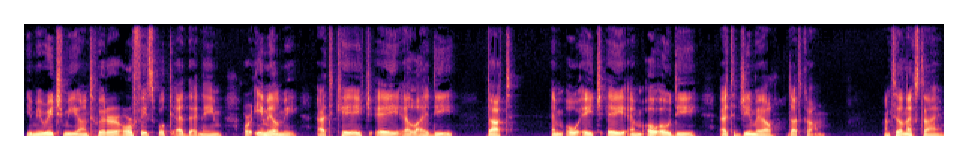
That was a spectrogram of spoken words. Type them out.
You may reach me on Twitter or Facebook at that name, or email me at khalid dot m-o-h-a-m-o-o-d at gmail.com. Until next time,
